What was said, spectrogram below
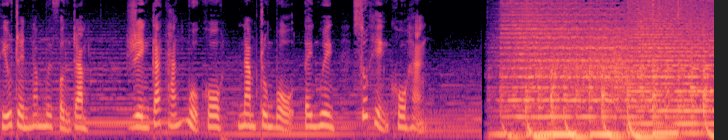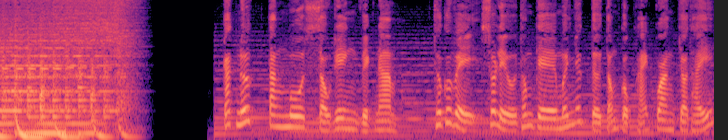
thiếu trên 50%. Riêng các tháng mùa khô, Nam Trung Bộ, Tây Nguyên xuất hiện khô hạn. Các nước tăng mua sầu riêng Việt Nam Thưa quý vị, số liệu thống kê mới nhất từ Tổng cục Hải quan cho thấy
